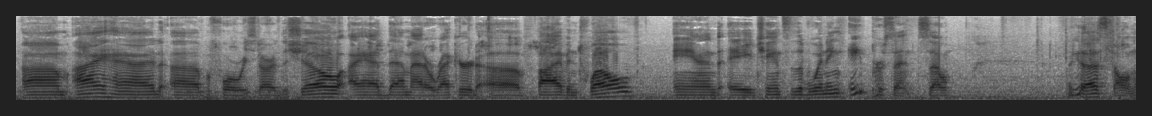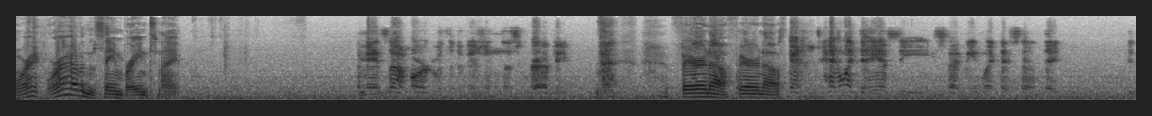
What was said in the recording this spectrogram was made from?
Um, I had uh, before we started the show, I had them at a record of five and twelve, and a chances of winning eight percent. So look at us, Dalton. We're we're having the same brain tonight. I mean, it's not hard with a division this crappy. fair enough. Fair enough. It's kind of like the AFC East. I mean, like I said, they it,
